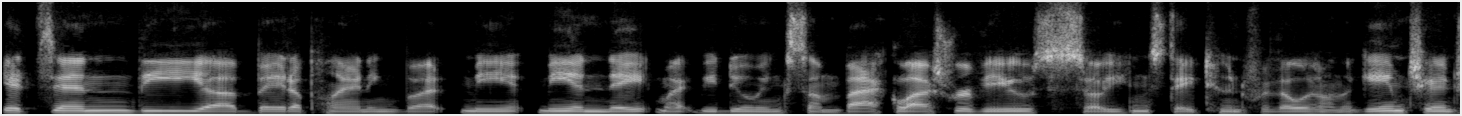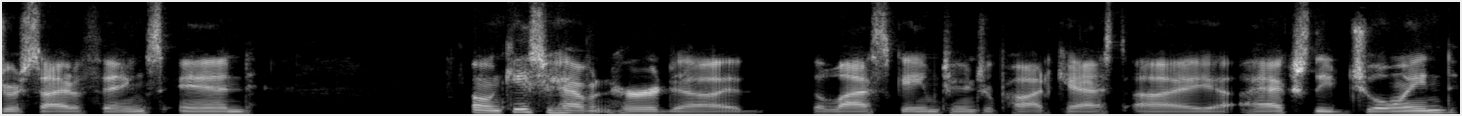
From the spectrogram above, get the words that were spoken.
it's in the uh, beta planning, but me, me and Nate might be doing some backlash reviews, so you can stay tuned for those on the Game Changer side of things. And oh, in case you haven't heard uh, the last Game Changer podcast, I I actually joined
